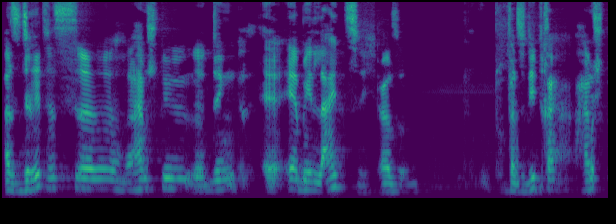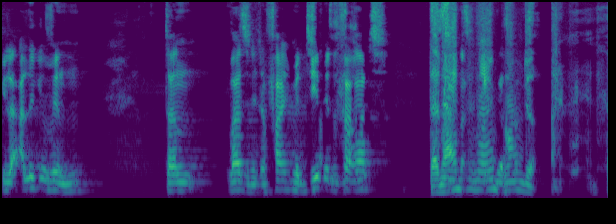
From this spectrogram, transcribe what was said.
als drittes äh, Heimspiel-Ding äh, RB Leipzig. Also, wenn sie die drei Heimspiele alle gewinnen, dann, weiß ich nicht, dann fahre ich mit dir mit dem Fahrrad. Dann haben sie neun Punkte.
